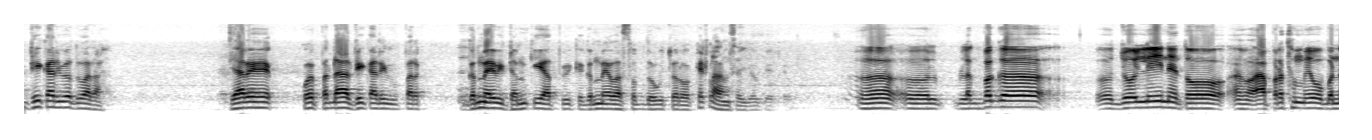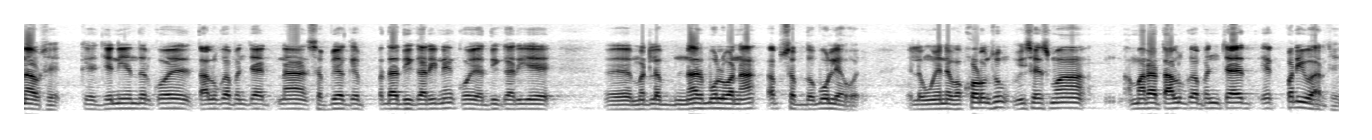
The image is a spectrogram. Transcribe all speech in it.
અધિકારીઓ દ્વારા જ્યારે કોઈ પદાધિકારી ઉપર ગમે એવી ધમકી આપવી કે ગમે એવા શબ્દો ઉચ્ચારવા કેટલા અંશે યોગ્ય લગભગ જોઈ લઈને તો આ પ્રથમ એવો બનાવ છે કે જેની અંદર કોઈ તાલુકા પંચાયતના સભ્ય કે પદાધિકારીને કોઈ અધિકારીએ મતલબ ન બોલવાના અપશબ્દો બોલ્યા હોય. એટલે હું એને વખોડું છું. વિશેષમાં અમારા તાલુકા પંચાયત એક પરિવાર છે.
